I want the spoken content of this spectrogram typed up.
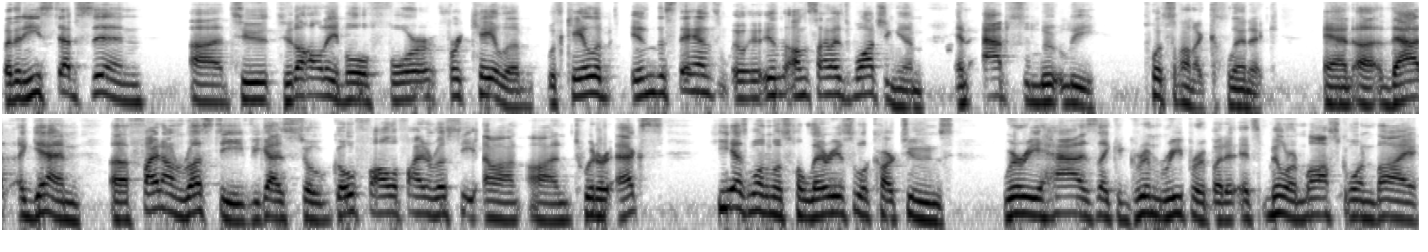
But then he steps in uh, to to the Holiday Bowl for for Caleb, with Caleb in the stands uh, in, on the sidelines watching him, and absolutely puts on a clinic. And uh, that again, uh, fight on Rusty. If you guys so go follow fight on Rusty on on Twitter X. He has one of the most hilarious little cartoons where he has like a Grim Reaper, but it's Miller Moss going by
